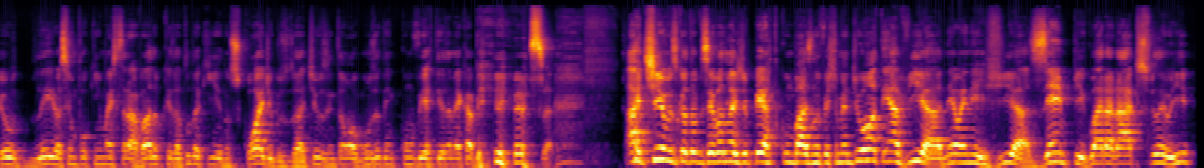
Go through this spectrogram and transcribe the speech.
Eu leio assim um pouquinho mais travado porque está tudo aqui nos códigos dos ativos, então alguns eu tenho que converter na minha cabeça. Ativos que eu estou observando mais de perto com base no fechamento de ontem, havia Neo Energia, Zemp, Guararapes, Fleury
